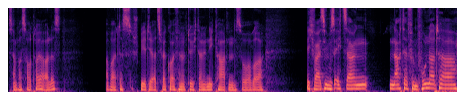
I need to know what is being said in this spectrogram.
ist einfach sauteuer alles. Aber das spielt ja als Verkäufer natürlich dann in die Karten. So, aber ich weiß, ich muss echt sagen, nach der 500er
